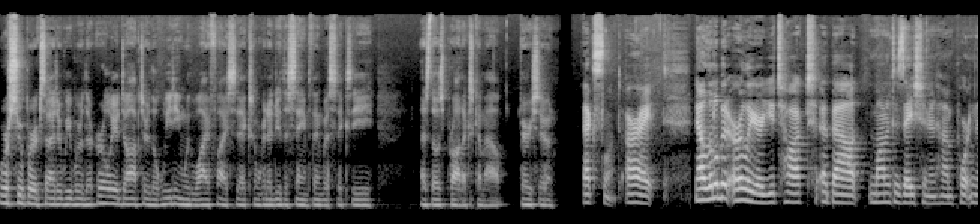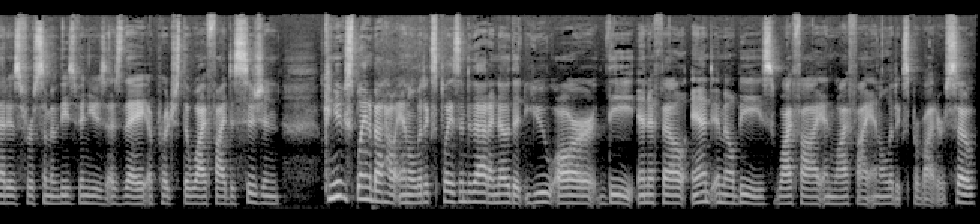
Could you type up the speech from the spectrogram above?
we're super excited. We were the early adopter, the leading with Wi-Fi 6, and we're going to do the same thing with 6E as those products come out very soon. Excellent. All right. Now, a little bit earlier, you talked about monetization and how important that is for some of these venues as they approach the Wi Fi decision. Can you explain about how analytics plays into that? I know that you are the NFL and MLB's Wi Fi and Wi Fi analytics provider. So,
